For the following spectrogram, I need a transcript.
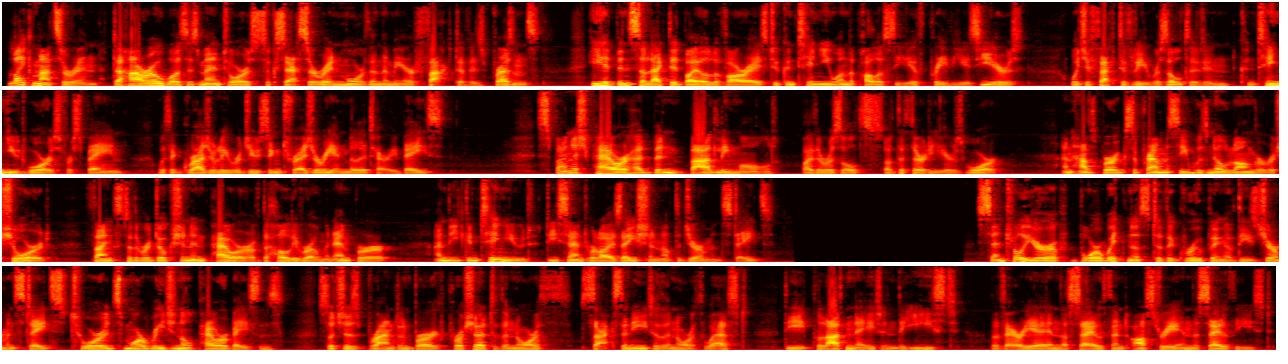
Like Mazarin, de Haro was his mentor's successor in more than the mere fact of his presence. He had been selected by Olivares to continue on the policy of previous years, which effectively resulted in continued wars for Spain, with a gradually reducing treasury and military base. Spanish power had been badly mauled by the results of the Thirty Years' War, and Habsburg supremacy was no longer assured thanks to the reduction in power of the Holy Roman Emperor and the continued decentralization of the German states. Central Europe bore witness to the grouping of these German states towards more regional power bases, such as Brandenburg Prussia to the north, Saxony to the northwest, the Palatinate in the east, Bavaria in the south, and Austria in the southeast.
